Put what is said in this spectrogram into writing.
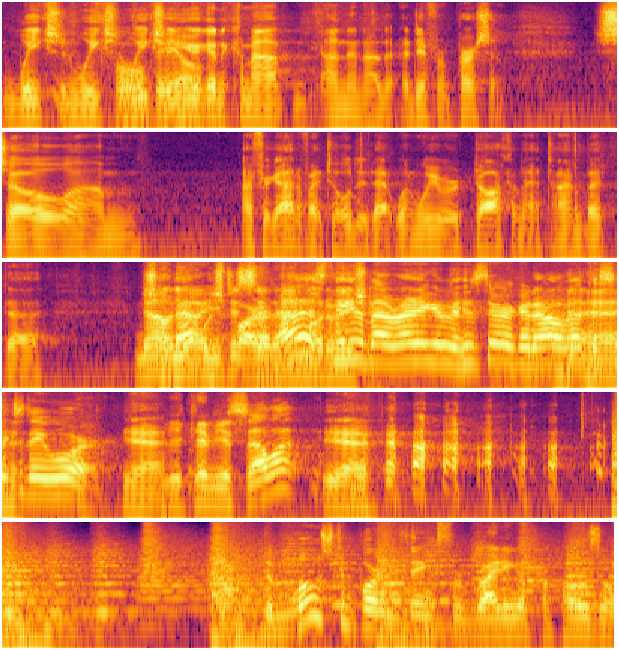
weeks and weeks Full and weeks, deal. and you're going to come out on another a different person. So um, I forgot if I told you that when we were talking that time, but uh, No, so that no, was you just part said, of my I was thinking about writing a historical novel about the Six Day War. Yeah. You- Can you sell it? yeah, The most important thing for writing a proposal,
